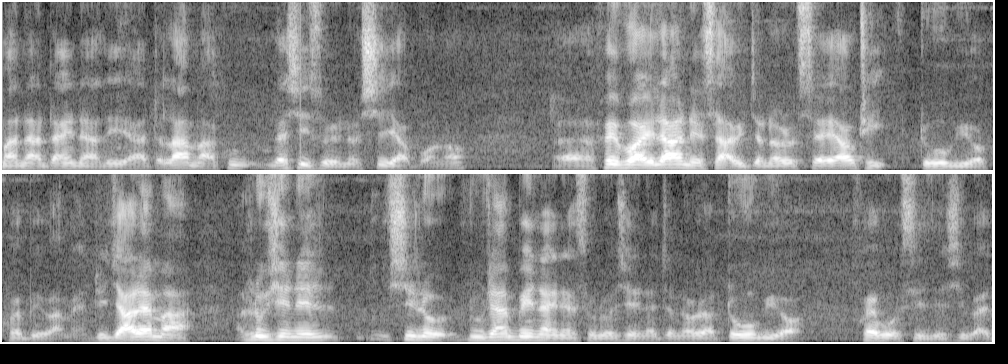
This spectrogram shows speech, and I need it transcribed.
မာဏအတိုင်းအတာလေးကတစ်လမှာအခုလက်ရှိဆိုရင်တော့8ရောက်ပေါ့နော်အဲဖေဖော်ဝါရီလကနေစပြီးကျွန်တော်တို့10ရောက်ထိတိုးပြီးတော့ခွဲပေးပါမယ်ဒီကြားထဲမှာအလှူရှင်တွေရှိလို့လူတန်းပေးနိုင်တယ်ဆိုလို့ရှိရင်လည်းကျွန်တော်တို့ကတိုးပြီးတော့ ခွဲဖို့အစီအစဉ်ရှိပါတယ်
